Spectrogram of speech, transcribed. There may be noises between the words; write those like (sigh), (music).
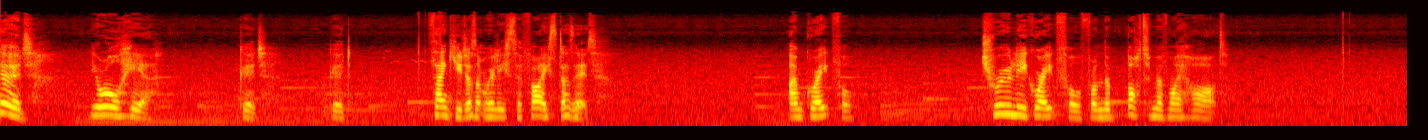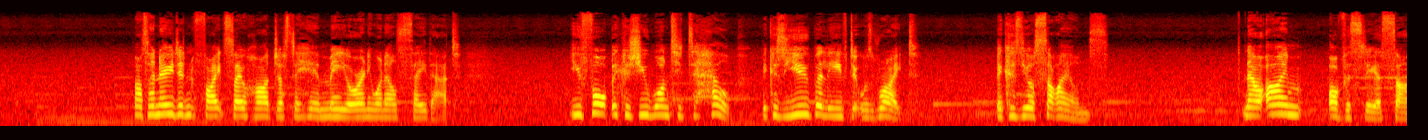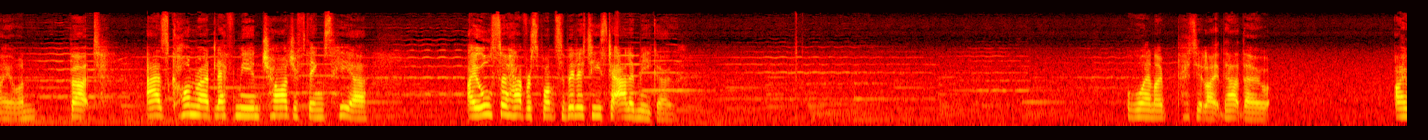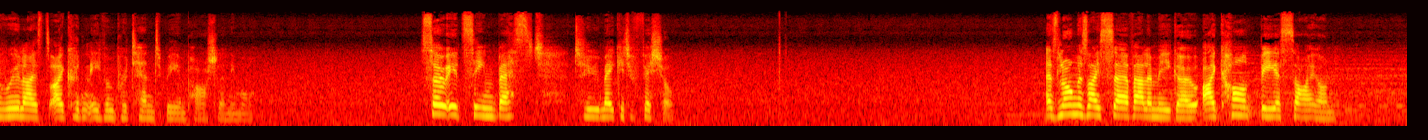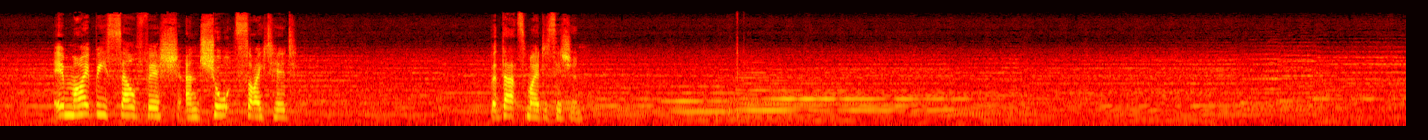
Good. You're all here. Good. Good. Thank you doesn't really suffice, does it? I'm grateful. Truly grateful from the bottom of my heart. But I know you didn't fight so hard just to hear me or anyone else say that. You fought because you wanted to help, because you believed it was right. Because you're Scions. Now, I'm obviously a Scion, but as Conrad left me in charge of things here, I also have responsibilities to Ala Mhigo. When I put it like that, though, I realized I couldn't even pretend to be impartial anymore. So it seemed best to make it official. As long as I serve Ala Mhigo, I can't be a Scion. It might be selfish and short-sighted, but that's my decision.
